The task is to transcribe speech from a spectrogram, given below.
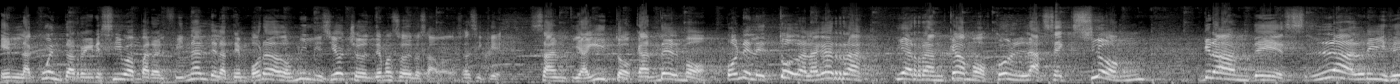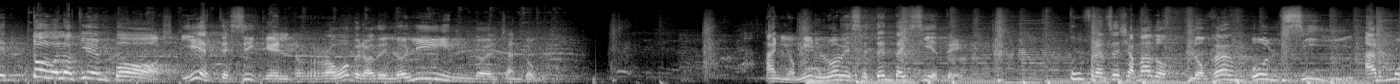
en la cuenta regresiva para el final de la temporada 2018 del Temazo de los Sábados. Así que, Santiaguito, Candelmo, ponele toda la garra y arrancamos con la sección Grandes Ladris de todos los tiempos. Y este sí que el robó, pero de lo lindo el chantung. Año 1977. Un francés llamado Laurent Boulsy armó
